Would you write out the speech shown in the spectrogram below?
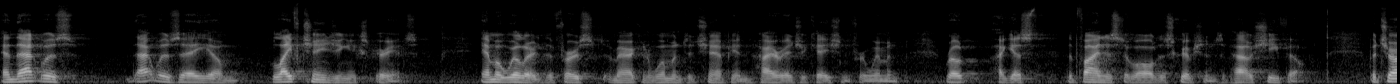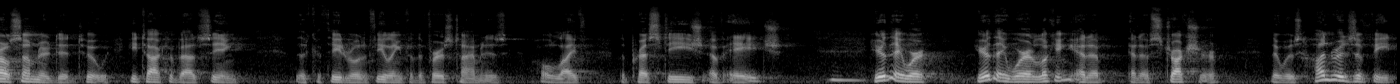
And that was, that was a um, life changing experience. Emma Willard, the first American woman to champion higher education for women, wrote, I guess, the finest of all descriptions of how she felt. But Charles Sumner did too. He talked about seeing the cathedral and feeling for the first time in his whole life the prestige of age. Mm. Here they were, here they were looking at a, at a structure that was hundreds of feet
